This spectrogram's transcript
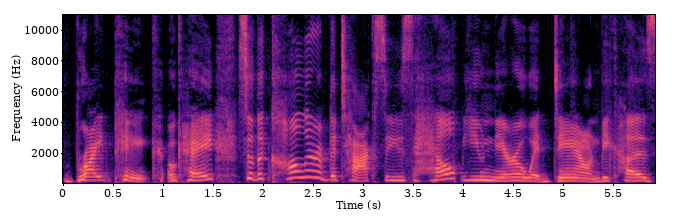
bright pink, okay? So the color of the taxis help you narrow it down because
